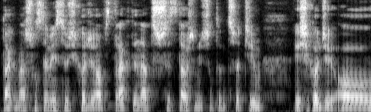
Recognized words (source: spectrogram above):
tak, na szóstym miejscu, jeśli chodzi o abstrakty, na 383, jeśli chodzi o,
